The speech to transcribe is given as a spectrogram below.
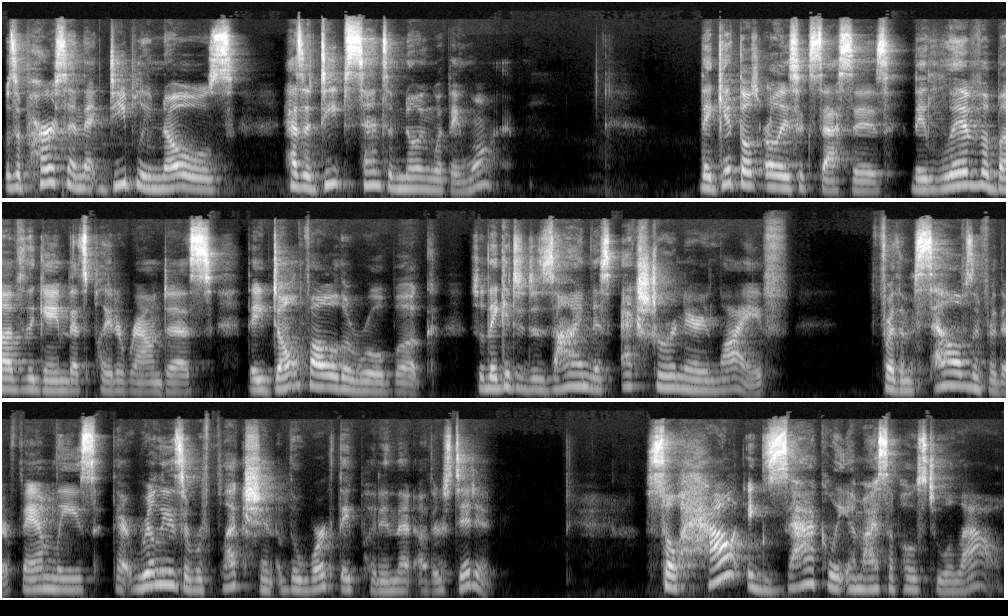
was a person that deeply knows, has a deep sense of knowing what they want. They get those early successes. They live above the game that's played around us. They don't follow the rule book. So they get to design this extraordinary life for themselves and for their families that really is a reflection of the work they put in that others didn't. So, how exactly am I supposed to allow?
